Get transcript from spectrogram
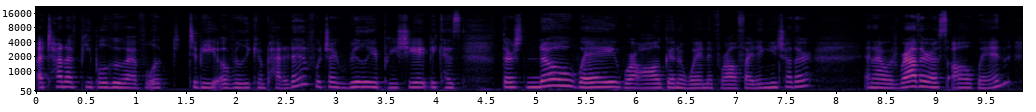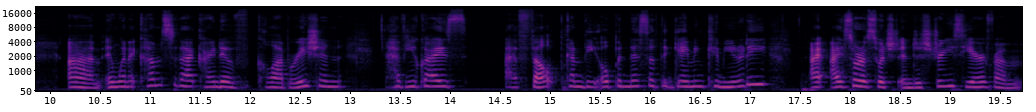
a ton of people who have looked to be overly competitive, which I really appreciate because there's no way we're all going to win if we're all fighting each other. And I would rather us all win. Um, and when it comes to that kind of collaboration, have you guys uh, felt kind of the openness of the gaming community? I, I sort of switched industries here from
